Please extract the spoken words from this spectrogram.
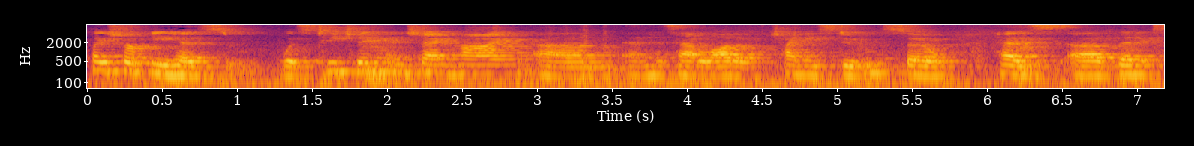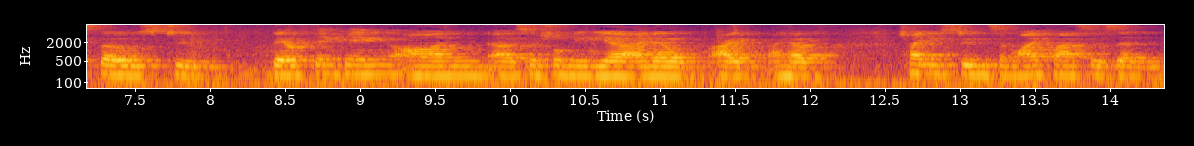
Clay Shirky has was teaching in Shanghai um, and has had a lot of Chinese students, so has uh, been exposed to their thinking on uh, social media. I know I, I have Chinese students in my classes, and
